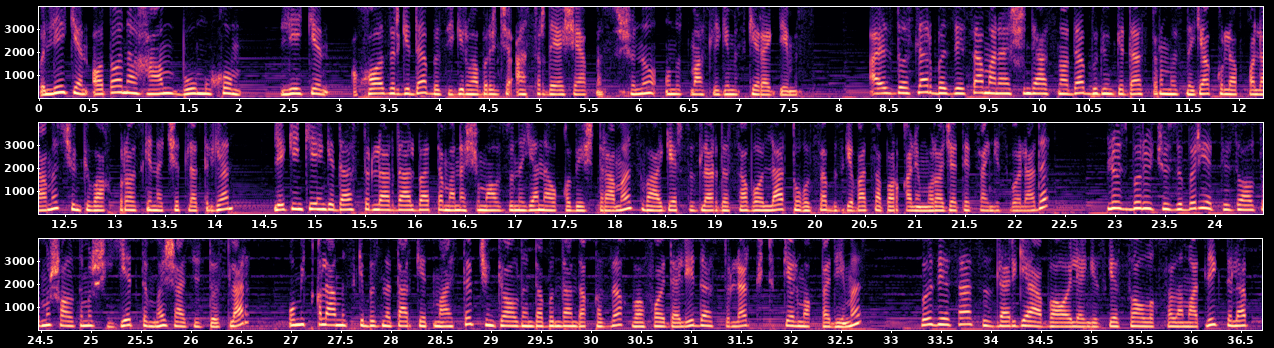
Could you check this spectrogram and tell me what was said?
Lekin ota ona ham bu muhim. Lekin hozirgida biz yigirma birinchi asrda yashayapmiz. Shuni unutmasligimiz kerak deymiz. Aziz do'stlar biz esa mana shunday asnoda bugungi dasturimizni yakunlab qolamiz. Chunki vaqt birozgina chetlatilgan. Lekin keyingi dasturlarda albatta mana shu mavzuni yana o'qib eshittiramiz. Va agar sizlarda savollar tug'ilsa bizga whatsapp orqali murojaat etsangiz bo'ladi. Plyus bir uch yuz bir yetti yuz oltmish oltmish yetmish aziz do'stlar. Umid qilamizki bizni tark etmaysiz deb chunki oldinda bundanda qiziq va foydali dasturlar kutib kelmoqda deymiz. Biz esa sizlarga va oilangizga sog'lik salomatlik tilab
